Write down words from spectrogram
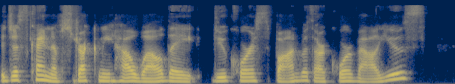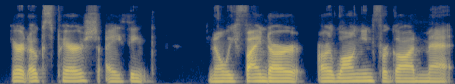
it just kind of struck me how well they do correspond with our core values here at Oaks Parish. I think, you know, we find our our longing for God met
